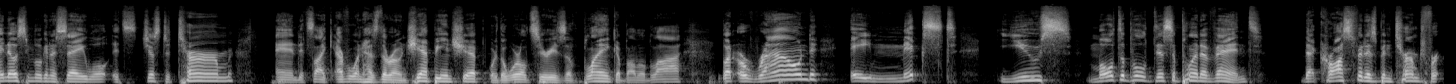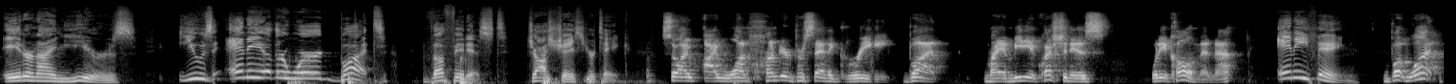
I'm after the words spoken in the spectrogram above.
I- know some people are going to say, well, it's just a term and it's like everyone has their own championship or the World Series of blank or blah, blah, blah. But around a mixed use, multiple discipline event that CrossFit has been termed for eight or nine years, use any other word but the fittest. Josh Chace, your take. So I, I 100% agree. But my immediate question is, what do you call him then, Matt? Anything. But what?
